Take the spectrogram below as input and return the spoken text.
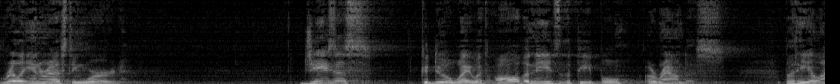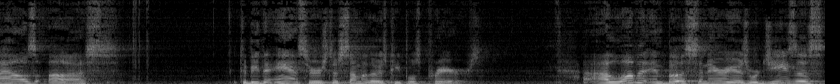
Really interesting word. Jesus could do away with all the needs of the people around us, but he allows us to be the answers to some of those people's prayers. I love it in both scenarios where Jesus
